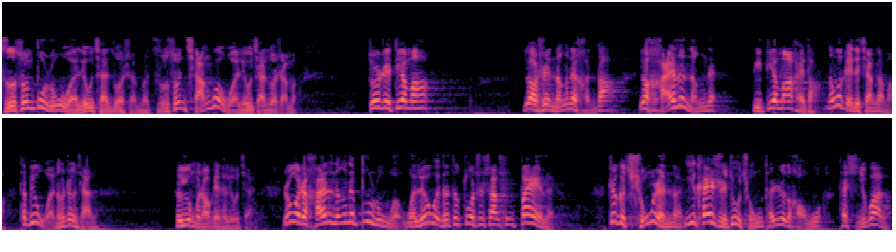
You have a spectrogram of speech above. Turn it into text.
子孙不如我留钱做什么？子孙强过我留钱做什么？就是这爹妈要是能耐很大，要孩子能耐比爹妈还大，那我给他钱干嘛？他比我能挣钱呢。他用不着给他留钱。如果这孩子能耐不如我，我留给他，他坐吃山空败了。这个穷人呢，一开始就穷，他日子好过，他习惯了。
